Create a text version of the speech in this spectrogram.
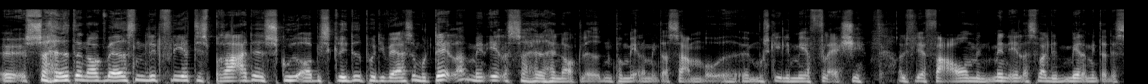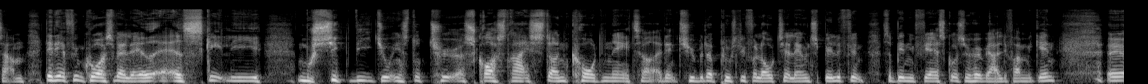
øh, så havde der nok været sådan lidt flere desperate skud op i skridtet på diverse modeller, men ellers så havde han nok lavet den på mere eller mindre samme måde. Øh, måske lidt mere flashy og lidt flere farver, men, men ellers var det mere eller mindre det samme. Den her film kunne også være lavet af adskillige musikvideoinstruktører, skråstreg, stuntkoordinatorer af den type, der pludselig får lov til at lave en spillefilm, så bliver den en fiasko, så hører vi aldrig fra dem igen. Øh,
